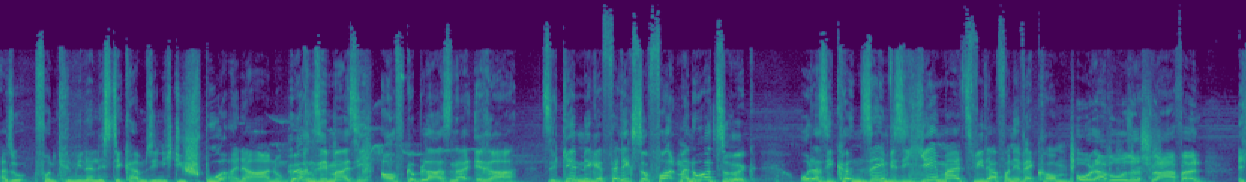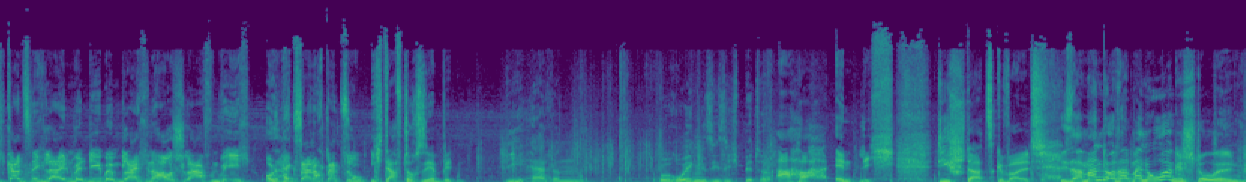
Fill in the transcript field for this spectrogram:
also von Kriminalistik haben Sie nicht die Spur einer Ahnung. Hören Sie mal, Sie aufgeblasener Irrer. Sie geben mir gefälligst sofort meine Uhr zurück. Oder Sie können sehen, wie Sie jemals wieder von ihr wegkommen. Oder wo sie schlafen. Ich kann's nicht leiden, wenn Diebe im gleichen Haus schlafen wie ich. Und Hexer noch dazu. Ich darf doch sehr bitten. Die Herren, beruhigen Sie sich bitte. Aha, endlich. Die Staatsgewalt. Dieser Mann dort hat meine Uhr gestohlen.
